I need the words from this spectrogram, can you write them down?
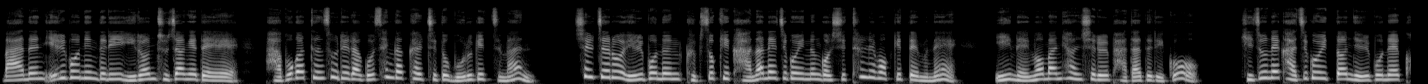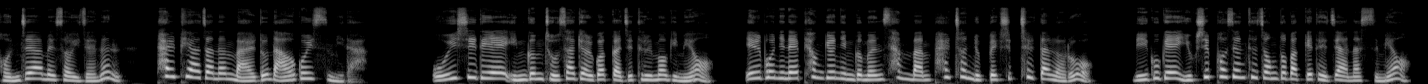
많은 일본인들이 이런 주장에 대해 바보 같은 소리라고 생각할지도 모르겠지만 실제로 일본은 급속히 가난해지고 있는 것이 틀림없기 때문에 이 냉엄한 현실을 받아들이고 기존에 가지고 있던 일본의 건재함에서 이제는 탈피하자는 말도 나오고 있습니다. OECD의 임금 조사 결과까지 들먹이며 일본인의 평균 임금은 3만 8,617달러로 미국의 60% 정도밖에 되지 않았으며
